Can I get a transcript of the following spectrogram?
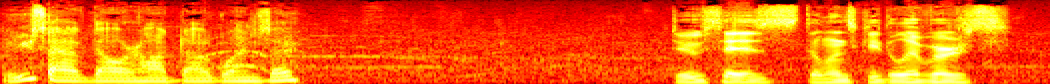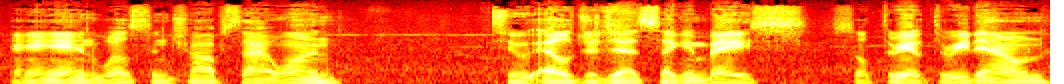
We used to have dollar hot dog Wednesday. Deuces, Dolinski delivers, and Wilson chops that one to Eldridge at second base. So three up, three down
